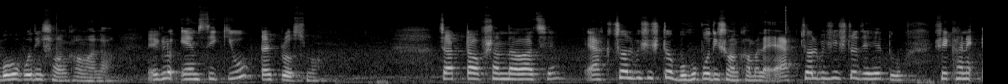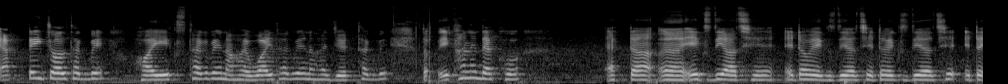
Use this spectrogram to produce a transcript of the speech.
বহুপদী সংখ্যামালা? এগুলো এমসিকিউ টাইপ প্রশ্ন। চারটা অপশান দেওয়া আছে। একচল বিশিষ্ট বহুপদী সংখ্যামালা। একচল বিশিষ্ট যেহেতু, সেখানে একটাই চল থাকবে। হয় এক্স থাকবে, না হয় ওয়াই থাকবে, না হয় জেড থাকবে। তো এখানে দেখো একটা এক্স দিয়ে আছে, এটাও এক্স দিয়ে আছে, এটাও এক্স দিয়ে আছে, এটা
